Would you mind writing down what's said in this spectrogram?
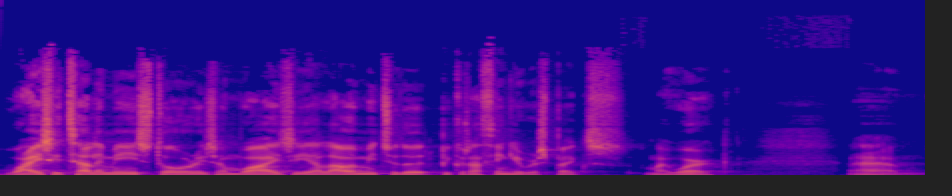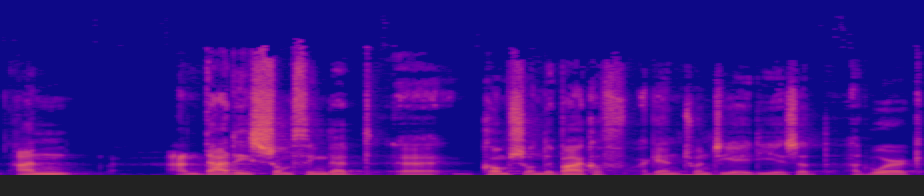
why is he telling me stories and why is he allowing me to do it? Because I think he respects my work. Um, and and that is something that uh, comes on the back of again 28 years at, at work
